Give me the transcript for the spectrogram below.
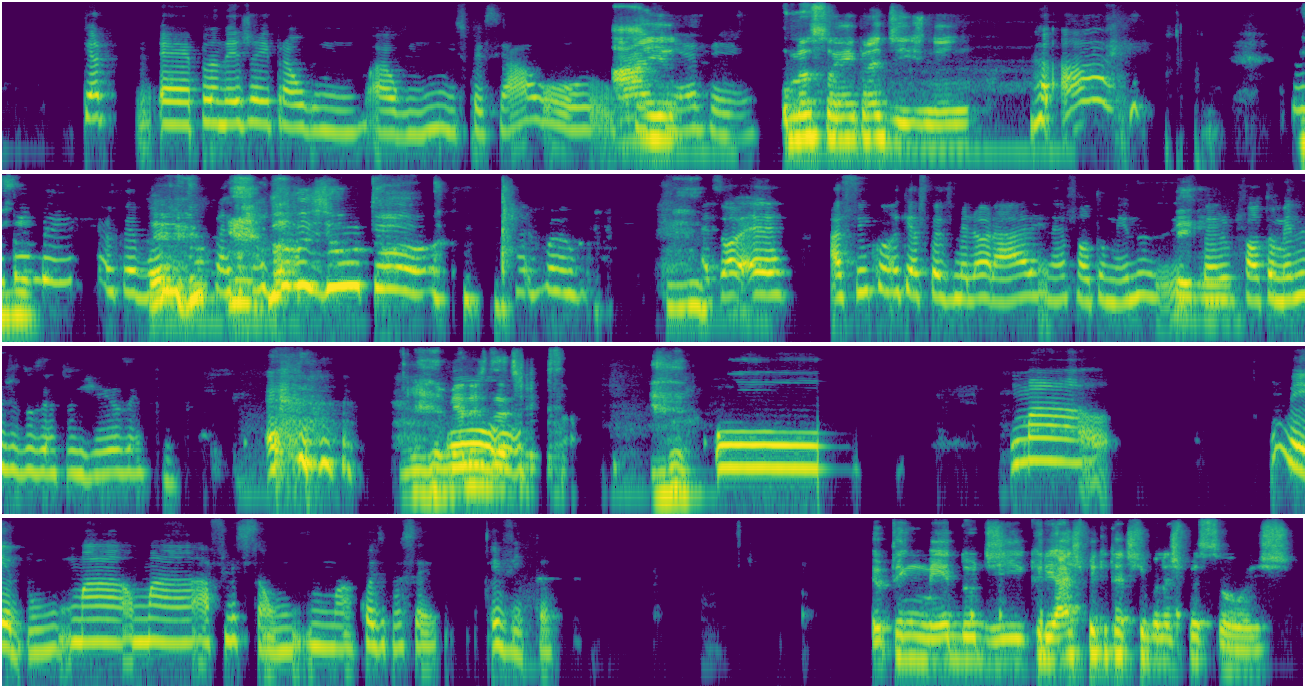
Quer, é, planeja ir para algum, algum especial? Ou Ai, é ver? O meu sonho é ir para Disney. Ai, eu também. Eu sei bom. vamos junto! Ai, vamos. É só, é, assim que as coisas melhorarem, né? Faltam menos, espero, faltam menos de 200 dias, enfim. É. menos de 200 dias. O, uma, um medo, uma, uma aflição, uma coisa que você evita? Eu tenho medo de criar expectativa nas pessoas.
